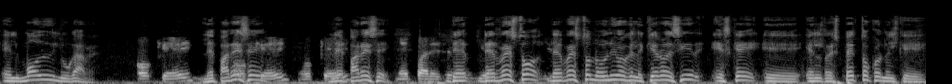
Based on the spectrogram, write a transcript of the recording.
El modo y lugar. Ok. ¿Le parece? ¿Le parece? Me parece. De, resto, de resto, lo único que le quiero decir es que eh, el respeto con el que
